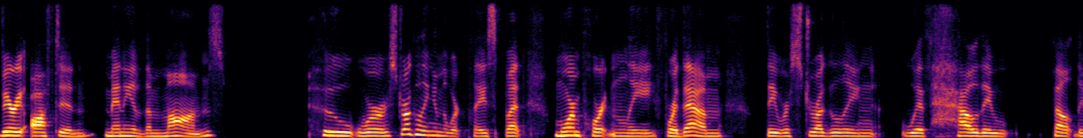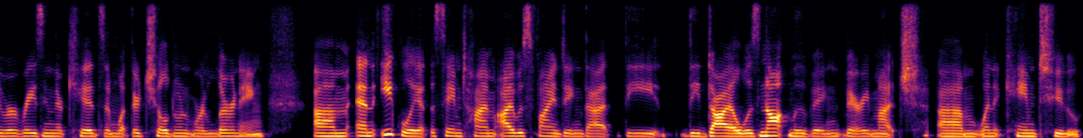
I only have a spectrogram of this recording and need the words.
very often, many of them moms who were struggling in the workplace, but more importantly for them, they were struggling with how they felt they were raising their kids and what their children were learning um, and equally at the same time i was finding that the the dial was not moving very much um, when it came to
